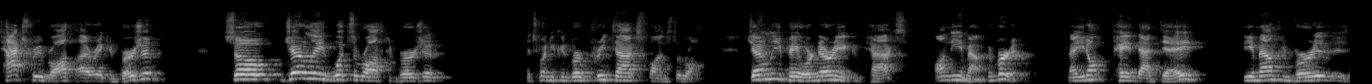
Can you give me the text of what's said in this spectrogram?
tax-free Roth IRA conversion? So generally, what's a Roth conversion? It's when you convert pre-tax funds to Roth. Generally, you pay ordinary income tax on the amount converted. Now, you don't pay it that day. The amount converted is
